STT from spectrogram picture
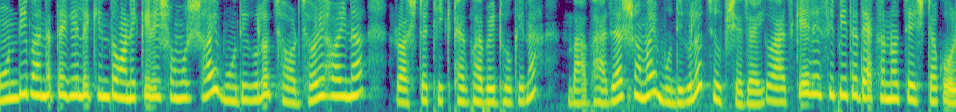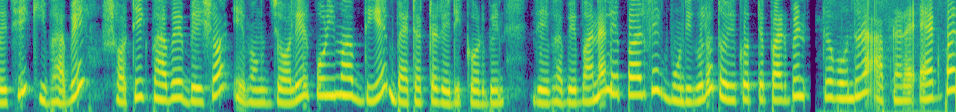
বুন্দি বানাতে গেলে কিন্তু অনেকেরই সমস্যা হয় বুঁদিগুলো ঝরঝরে হয় না, রসটা ঠিকঠাকভাবে ঢোকে না বা ভাজার সময় বুঁদিগুলো চুপসে যায়। তো আজকে রেসিপিতে দেখানোর চেষ্টা করেছি কীভাবে সঠিকভাবে বেসন এবং জলের পরিমাপ দিয়ে ব্যাটারটা রেডি করবেন। যেভাবে বানালে পারফেক্ট বুঁদিগুলো তৈরি করতে পারবেন। তো বন্ধুরা, আপনারা একবার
